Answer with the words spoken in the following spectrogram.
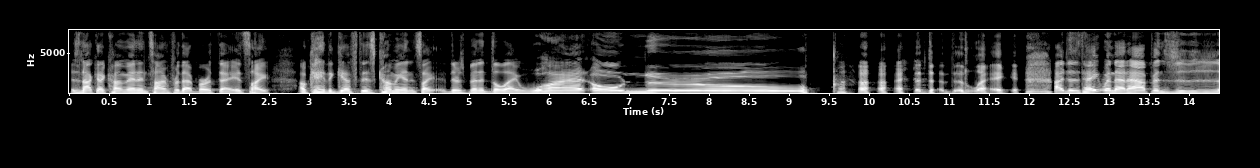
is not going to come in in time for that birthday. It's like, okay, the gift is coming, and it's like there's been a delay. What? Oh no! the, delay. I just hate when that happens,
